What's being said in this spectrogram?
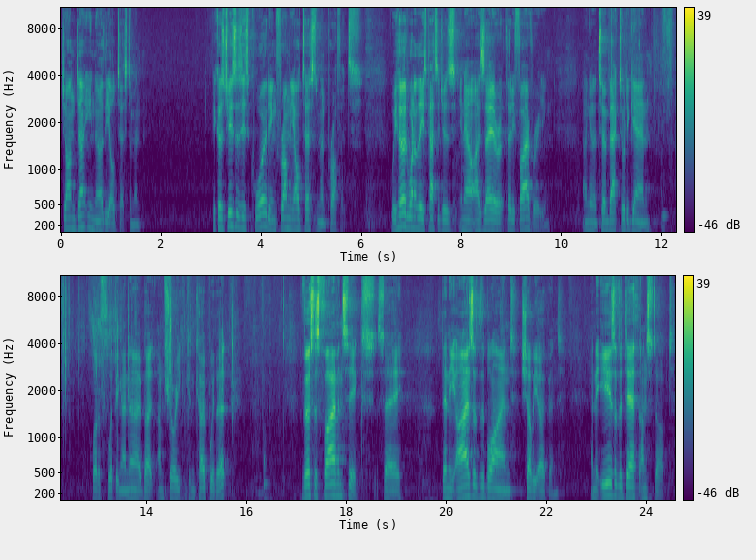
John, don't you know the Old Testament? Because Jesus is quoting from the Old Testament prophets. We heard one of these passages in our Isaiah 35 reading. I'm going to turn back to it again. A lot of flipping, I know, but I'm sure you can cope with it. Verses 5 and 6 say, Then the eyes of the blind shall be opened, and the ears of the deaf unstopped.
